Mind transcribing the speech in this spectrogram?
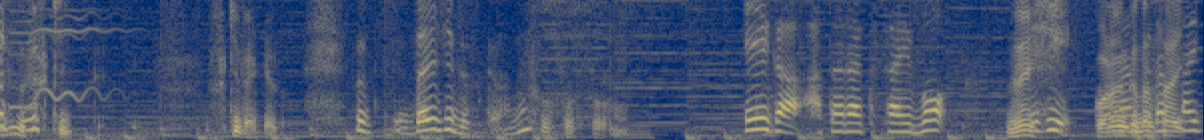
って。好きだけど、そう大事ですからね。そうそうそう。映画働く細胞。ぜひ。ご覧ください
